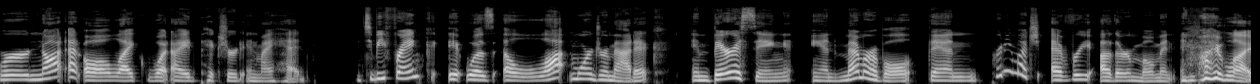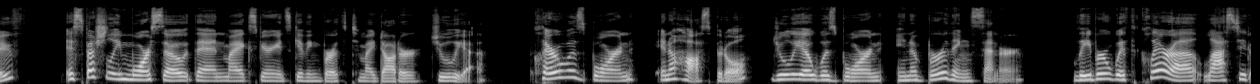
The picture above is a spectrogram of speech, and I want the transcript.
were not at all like what I had pictured in my head. To be frank, it was a lot more dramatic, embarrassing, and memorable than pretty much every other moment in my life, especially more so than my experience giving birth to my daughter, Julia. Clara was born in a hospital. Julia was born in a birthing center. Labor with Clara lasted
